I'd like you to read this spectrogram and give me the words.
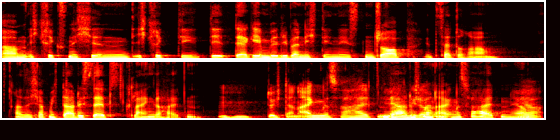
ähm, ich krieg's nicht hin, ich krieg die, die, der geben wir lieber nicht den nächsten Job, etc. Also ich habe mich dadurch selbst klein gehalten. Mhm. Durch dein eigenes Verhalten. Ja, durch mein eigenes Verhalten, ja. ja.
